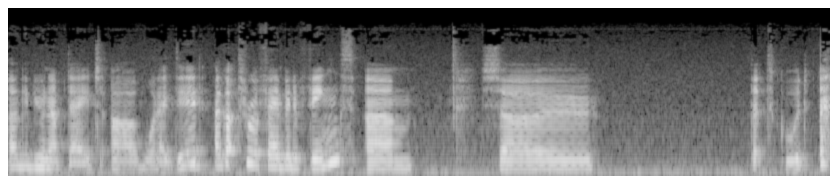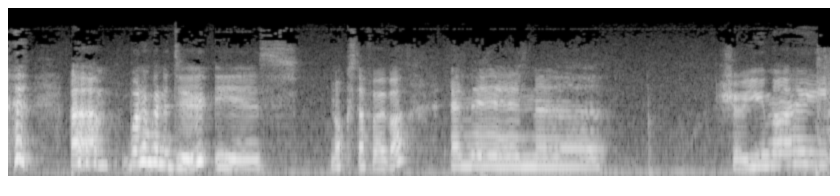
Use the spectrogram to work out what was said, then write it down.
I'll give you an update of what I did. I got through a fair bit of things. Um, so that's good. um, what I'm going to do is knock stuff over and then uh, show you my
